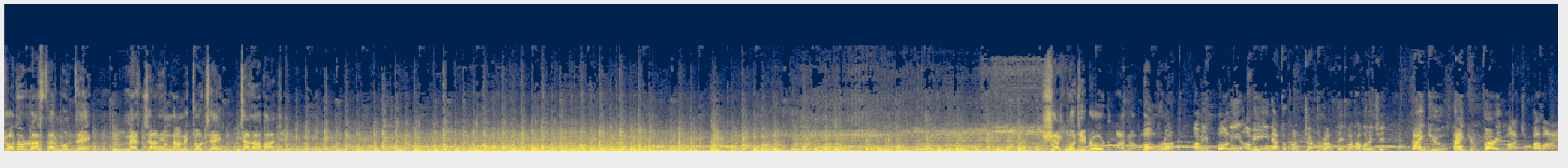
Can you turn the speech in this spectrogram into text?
সদর রাস্তার মধ্যে মেজজানের নামে চলছে চাঁদাবাজি। শেখ মুজিব রোড, আগ্রা। বন্ধুরা, আমি বনি আমিন, এতক্ষণ চট্টগ্রাম থেকে কথা বলেছি। Thank you thank you very much Babai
